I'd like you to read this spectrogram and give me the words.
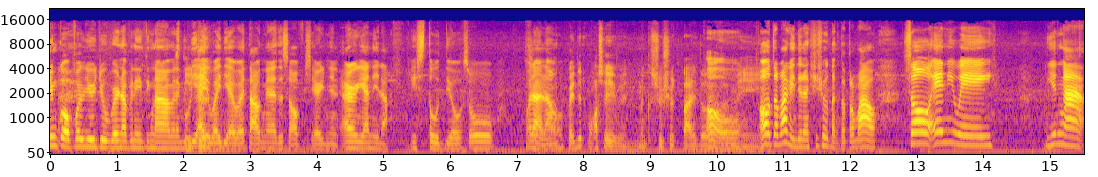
yung couple YouTuber na pinitingnan namin nag-DIY, DIY, tawag nila doon sa office area, area nila is studio. So, wala so, lang. Pwede naman kasi, nag-shoot tayo doon. Oo. May, Oo, tabagay, hindi nagsushoot, nagtatrabaho. So, anyway, yun nga,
